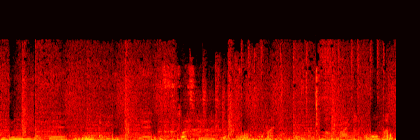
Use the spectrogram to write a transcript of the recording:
the ranges are there, everything is there. Just really come and invest and come and buy and come and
